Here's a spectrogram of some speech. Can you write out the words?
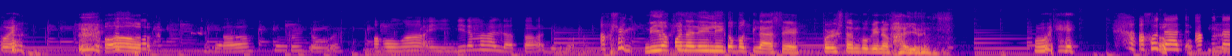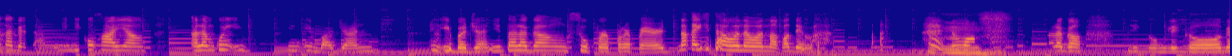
Uy, Oo. diba? Sorry daw. Ako nga eh, hindi naman halata, di ba? Actually, Hindi ako naliligo pag klase. First time ko ginawa yun. uy. Ako dati, ako talaga dati, hindi ko kayang, alam ko yung, yung iba dyan, yung iba dyan, yung talagang super prepared. Nakikita mo naman ako, di ba? Mm. talagang ligong-ligong.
